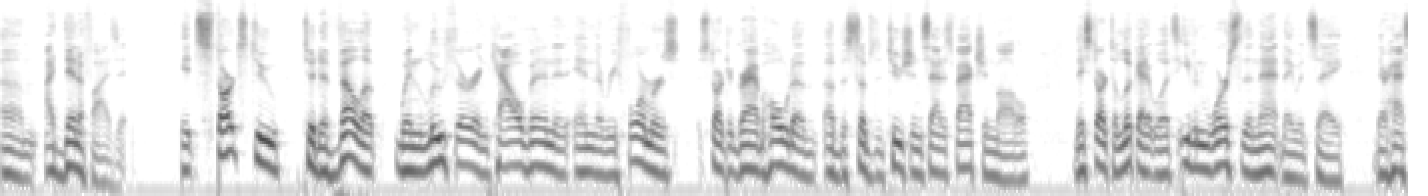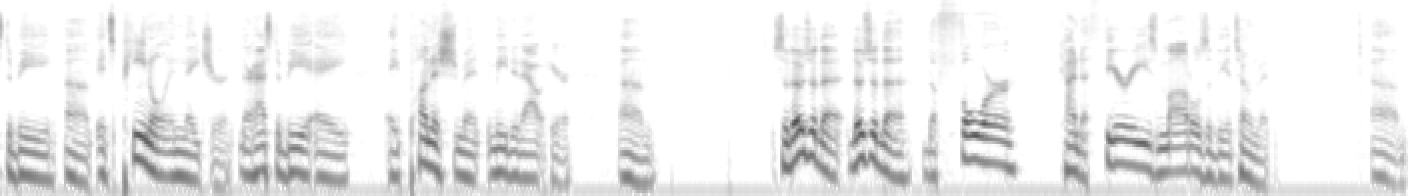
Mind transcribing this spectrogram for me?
um, identifies it. It starts to to develop when Luther and Calvin and, and the reformers start to grab hold of, of the substitution satisfaction model. They start to look at it. Well, it's even worse than that. They would say there has to be um, it's penal in nature. There has to be a a punishment meted out here. Um, so those are the those are the the four kind of theories models of the atonement um,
